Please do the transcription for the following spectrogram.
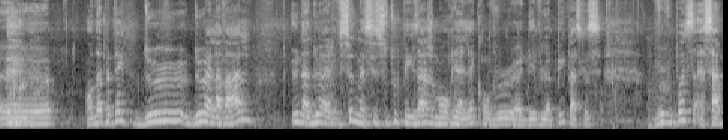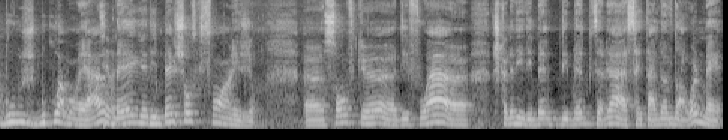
Euh, on a peut-être deux, deux à Laval, une à deux à Rive-Sud, mais c'est surtout le paysage montréalais qu'on veut euh, développer parce que, veut, veut pas, ça, ça bouge beaucoup à Montréal, mais il y a des belles choses qui se font en région. Euh, sauf que euh, des fois, euh, je connais des, des belles, des belles pizzerias à Saint-Alneuve d'Howard, mais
